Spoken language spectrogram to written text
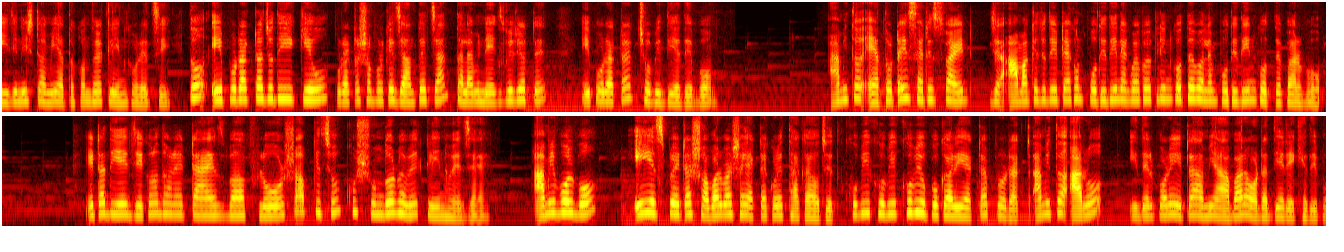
এই জিনিসটা আমি এতক্ষণ ধরে ক্লিন করেছি। তো এই প্রোডাক্টটা যদি কেউ প্রোডাক্টটা সম্পর্কে জানতে চান, তাহলে আমি নেক্সট ভিডিওতে এই প্রোডাক্টটার ছবি দিয়ে দেব। আমি তো এতটাই স্যাটিসফাইড যে আমাকে যদি এটা এখন প্রতিদিন একবার করে ক্লিন করতে বলেন, প্রতিদিন করতে পারব। এটা দিয়ে যে কোনো ধরনের টাইলস বা ফ্লোর সব কিছু খুব সুন্দরভাবে ক্লিন হয়ে যায়। আমি বলব, এই স্প্রেটা সবার বাসায় একটা করে থাকা উচিত। খুবই খুবই খুবই উপকারী একটা প্রোডাক্ট আমি তো আরও ঈদের পরে এটা আমি আবার অর্ডার দিয়ে রেখে দিব।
